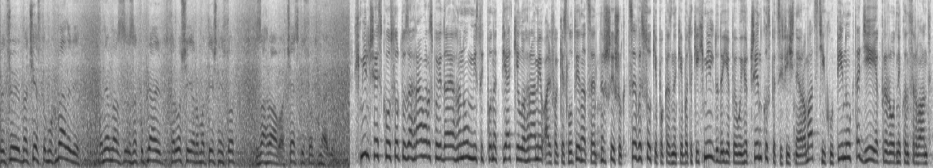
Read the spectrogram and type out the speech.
працюють на чистому хмелеві, вони в нас закупляють хороший ароматичний сорт заграва, чеський сорт хмелю. Хміль чеського сорту заграва, розповідає агроном, містить понад 5 кілограмів альфа-кислоти на центнер шишок. Це високі показники, бо такий хміль додає пиву гірчинку, специфічний аромат, стійку піну та діє як природний консервант.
